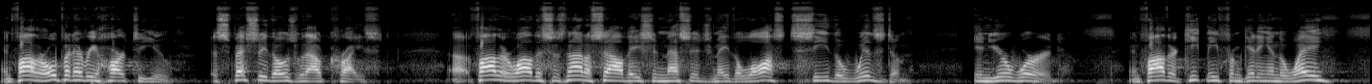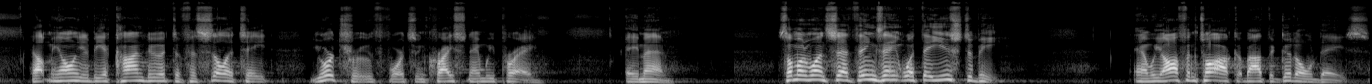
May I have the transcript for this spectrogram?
And Father, open every heart to you, especially those without Christ. Uh, Father, while this is not a salvation message, may the lost see the wisdom in your word. And Father, keep me from getting in the way. Help me only to be a conduit to facilitate your truth, for it's in Christ's name we pray. Amen. Someone once said, Things ain't what they used to be. And we often talk about the good old days.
